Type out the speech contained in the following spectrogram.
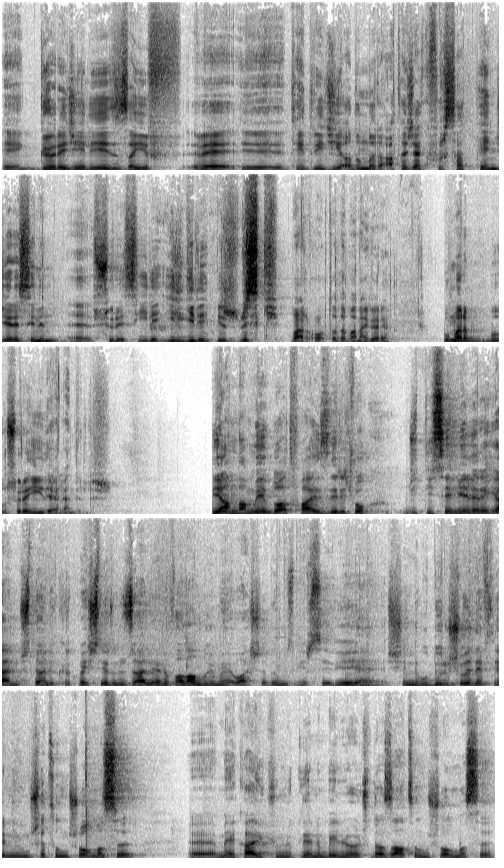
e, göreceli, zayıf ve e, tedrici adımları atacak fırsat penceresinin e, süresiyle ilgili bir risk var ortada bana göre. Umarım bu süre iyi değerlendirilir. Bir yandan mevduat faizleri çok ciddi seviyelere gelmişti. Hani 45'lerin üzerlerini falan duymaya başladığımız bir seviyeye. Hı Şimdi bu dönüşüm hedeflerinin yumuşatılmış olması, MK yükümlülüklerinin belli ölçüde azaltılmış olması,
